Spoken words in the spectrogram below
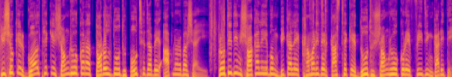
কৃষকের গোয়াল থেকে সংগ্রহ করা তরল দুধ পৌঁছে যাবে আপনার বাসায়। প্রতিদিন সকালে এবং বিকালে খামারিদের কাছ থেকে দুধ সংগ্রহ করে ফ্রিজিং গাড়িতে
